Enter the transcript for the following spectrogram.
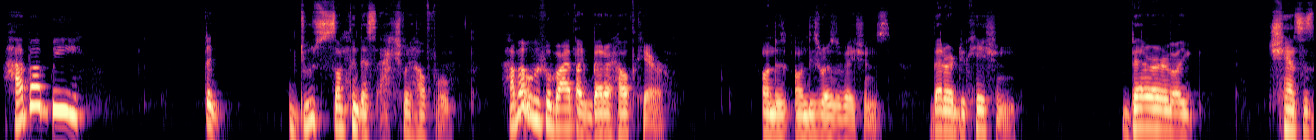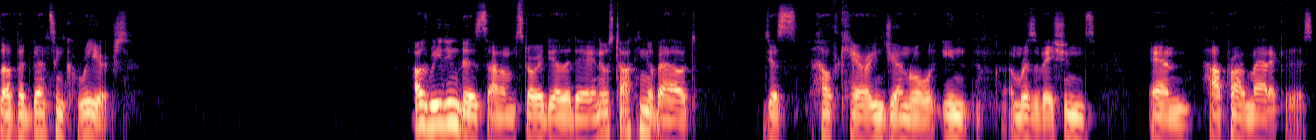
How about we like, do something that's actually helpful? How about we provide like better healthcare on this, on these reservations, better education, better like chances of advancing careers? I was reading this um, story the other day, and it was talking about just healthcare in general in um, reservations and how problematic it is.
